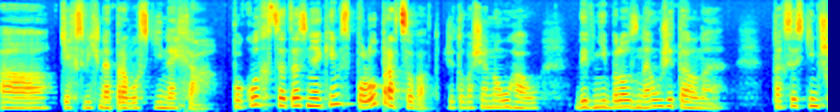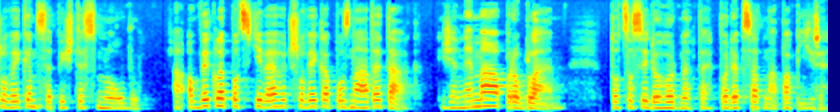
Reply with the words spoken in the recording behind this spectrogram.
a těch svých nepravostí nechá. Pokud chcete s někým spolupracovat, že to vaše know-how by v ní bylo zneužitelné, tak si s tím člověkem sepište smlouvu. A obvykle poctivého člověka poznáte tak, že nemá problém to, co si dohodnete, podepsat na papíře.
